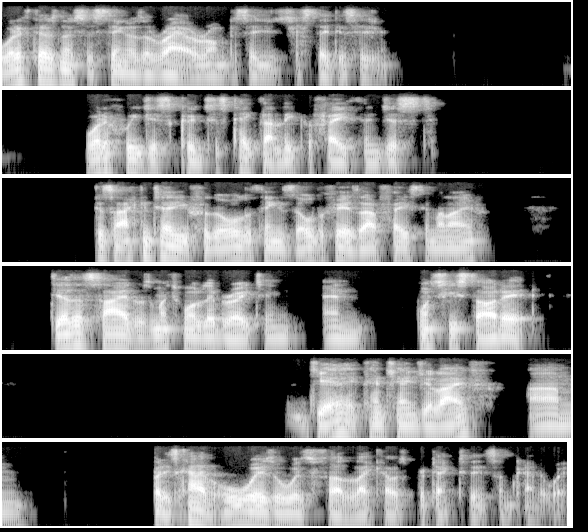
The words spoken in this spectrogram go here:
what if there's no such thing as a right or wrong decision? It's just a decision. What if we just could just take that leap of faith and just because I can tell you for the, all the things, all the fears I've faced in my life, the other side was much more liberating. And once you start it, yeah, it can change your life. Um, but it's kind of always, always felt like I was protected in some kind of way.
